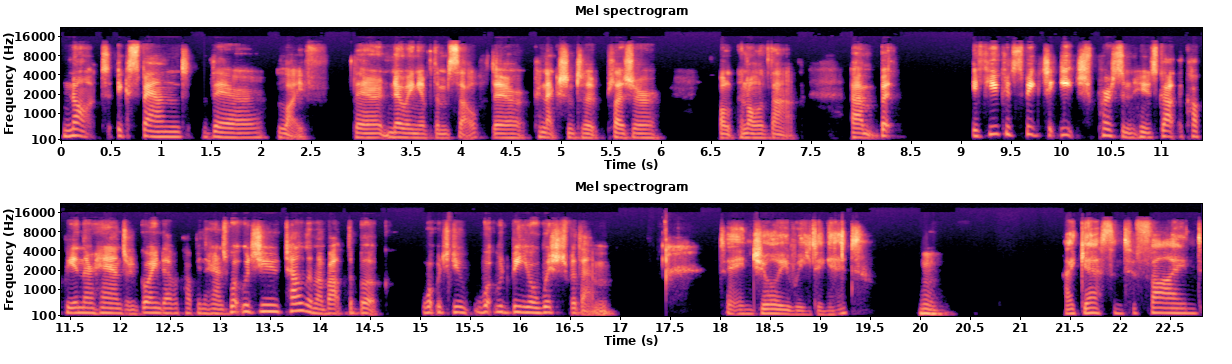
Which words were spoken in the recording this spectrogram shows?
not expand their life, their knowing of themselves, their connection to pleasure, and all of that. Um, but if you could speak to each person who's got a copy in their hands or going to have a copy in their hands, what would you tell them about the book? What would you? What would be your wish for them? To enjoy reading it. Hmm. I guess, and to find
